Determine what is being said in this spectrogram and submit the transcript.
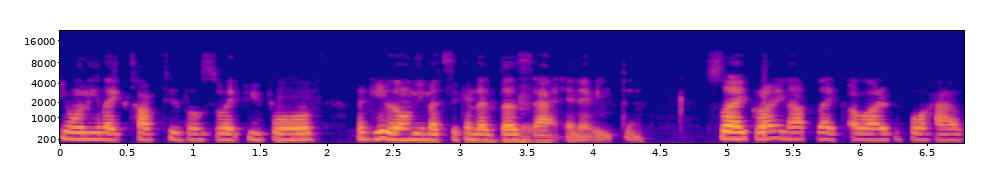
you only like talk to those white people. Like you're the only Mexican that does that and everything." So like growing up, like a lot of people have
